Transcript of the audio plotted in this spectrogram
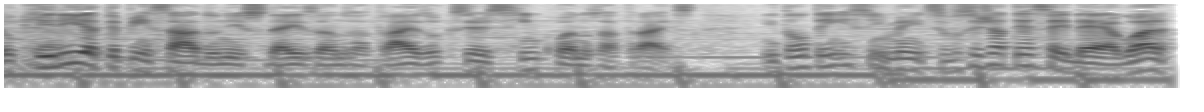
Eu queria ter pensado nisso 10 anos atrás, ou que seja 5 anos atrás. Então tem isso em mente. Se você já tem essa ideia agora,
